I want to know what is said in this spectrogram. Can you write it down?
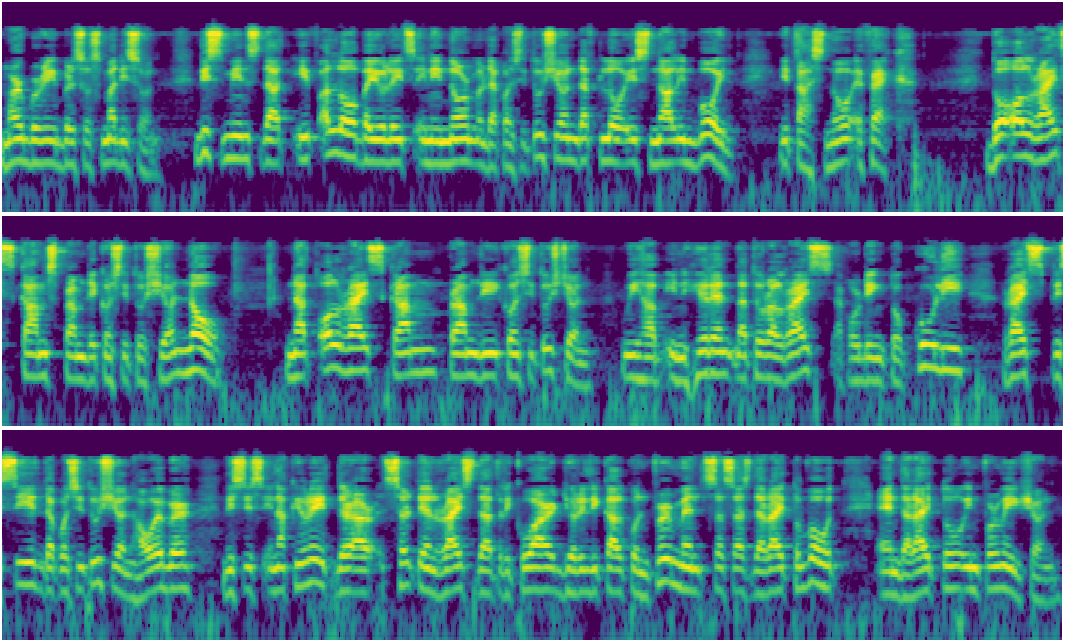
Marbury versus Madison. This means that if a law violates any norm of the Constitution, that law is null and void. It has no effect. Do all rights comes from the Constitution? No. Not all rights come from the Constitution. We have inherent natural rights. According to Cooley, rights precede the Constitution. However, this is inaccurate. There are certain rights that require juridical conferment, such as the right to vote and the right to information.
